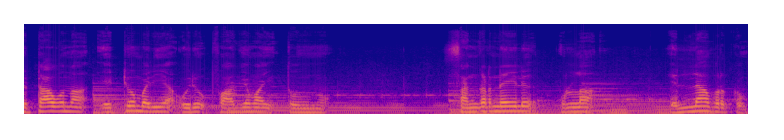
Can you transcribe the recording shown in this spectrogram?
കിട്ടാവുന്ന ഏറ്റവും വലിയ ഒരു ഭാഗ്യമായി തോന്നുന്നു. സംഘടനയിൽ ഉള്ള എല്ലാവർക്കും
